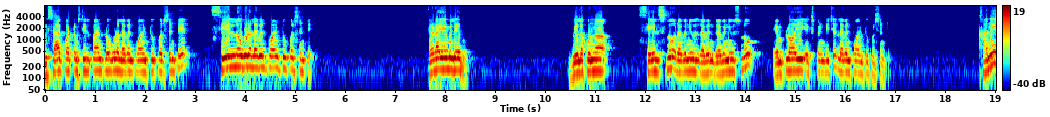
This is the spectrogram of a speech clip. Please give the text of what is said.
విశాఖపట్నం స్టీల్ ప్లాంట్లో కూడా లెవెన్ పాయింట్ టూ పర్సెంటే సేల్లో కూడా లెవెన్ పాయింట్ టూ పర్సెంటే. తేడా ఏమీ లేదు. వీళ్ళకున్న సేల్స్లో రెవెన్యూ రెవెన్ రెవెన్యూస్లో employee expenditure eleven point two percent. కానీ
